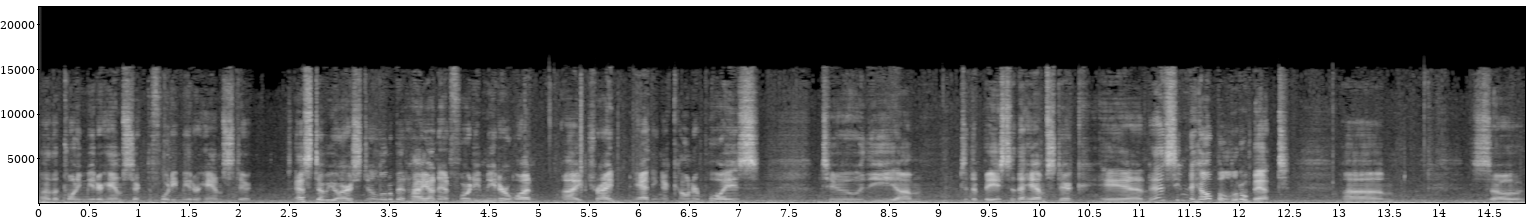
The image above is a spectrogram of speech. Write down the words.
uh, the 20 meter ham stick, the 40 meter ham stick. SWR is still a little bit high on that 40 meter one. I tried adding a counterpoise to the um, to the base of the ham stick, and that seemed to help a little bit. Um, so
